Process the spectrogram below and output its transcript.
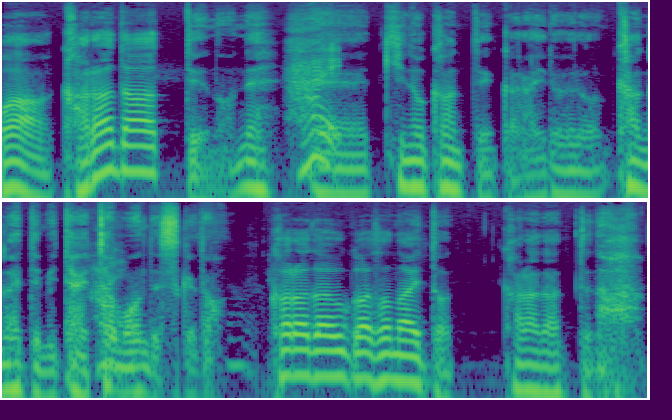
は体っていうのをね、はい。えー気の観点からいろいろ考えてみたいと思うんですけど、体を動かさないと体ってのは。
